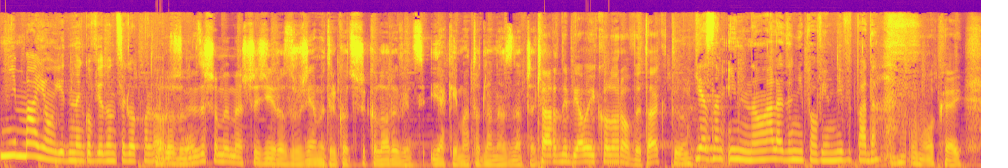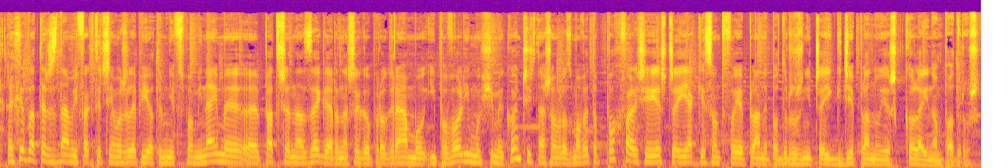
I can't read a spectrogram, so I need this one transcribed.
nie mają jednego wiodącego No, koloru. rozumiem. Zresztą my mężczyźni rozróżniamy tylko trzy kolory, więc jakie ma to dla nas znaczenie? Czarny, biały i kolorowy, tak? Tu. Ja znam inną, ale to nie powiem, nie wypada. Mm, Okej. E, Chyba też z nami faktycznie może lepiej o tym nie wspominajmy. E, Patrzę na zegar naszego programu i powoli musimy kończyć naszą rozmowę. To pochwal się jeszcze, jakie są twoje plany podróżnicze i gdzie planujesz kolejną podróż.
